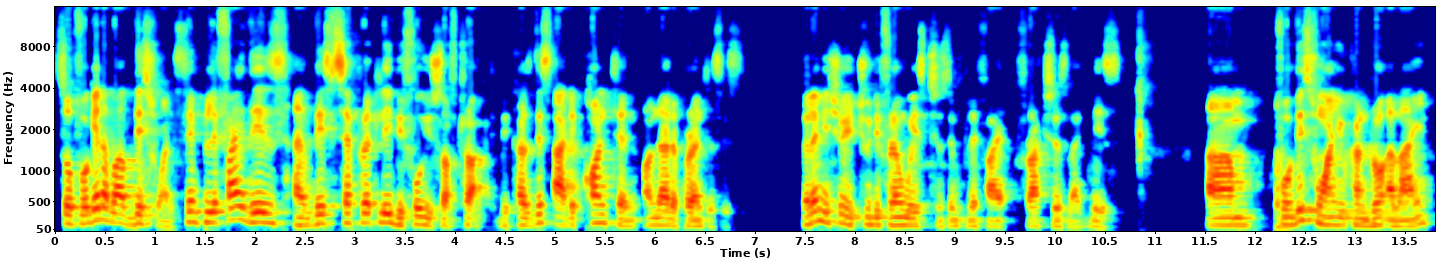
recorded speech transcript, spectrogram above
So forget about this one. Simplify this and this separately before you subtract because these are the content under the parenthesis. So let me show you two different ways to simplify fractions like this. Um, for this one, you can draw a line.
